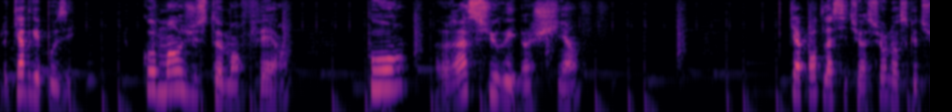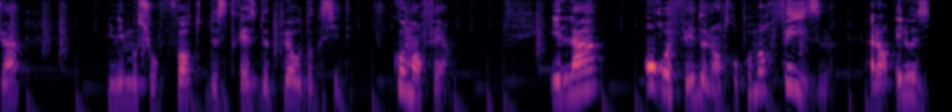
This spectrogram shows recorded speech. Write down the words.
le cadre est posé. Comment justement faire pour rassurer un chien qu'apporte la situation lorsque tu as une émotion forte de stress, de peur ou d'anxiété? Comment faire? Et là, on refait de l'anthropomorphisme. Alors, Elodie,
